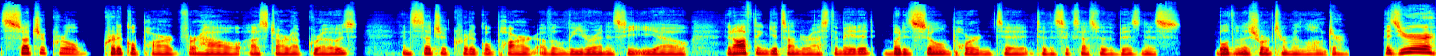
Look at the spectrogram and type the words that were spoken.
such a critical critical part for how a startup grows and such a critical part of a leader and a CEO that often gets underestimated, but is so important to, to the success of the business, both in the short term and long term. As you're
